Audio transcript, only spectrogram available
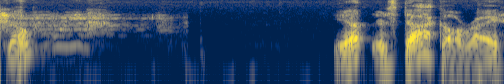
You know? Yep, there's Doc, all right.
